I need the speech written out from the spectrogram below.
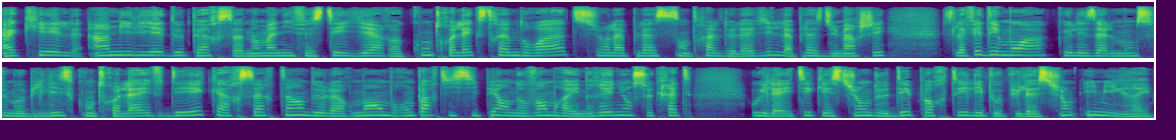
À Kiel, un millier de personnes ont manifesté hier contre l'extrême droite sur la place centrale de la ville, la place du marché. Cela fait des mois que les Allemands se mobilisent contre l'AFD car certains de leurs membres ont participé en novembre à une réunion secrète où il a été question de déporter les populations immigrées.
